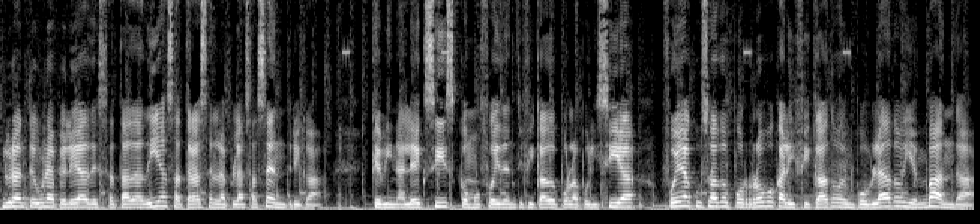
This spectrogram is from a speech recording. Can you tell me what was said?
durante una pelea desatada días atrás en la plaza céntrica. Kevin Alexis, como fue identificado por la policía, fue acusado por robo calificado en poblado y en banda.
